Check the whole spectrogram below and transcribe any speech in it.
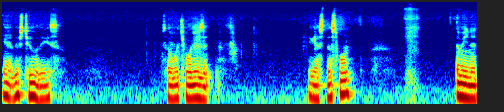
Yeah, there's two of these. So which one is it? I guess this one. I mean, it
